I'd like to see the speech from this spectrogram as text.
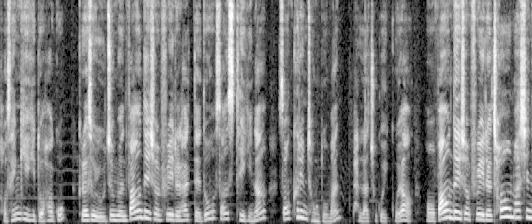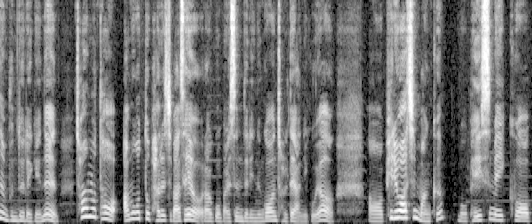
더 생기기도 하고 그래서 요즘은 파운데이션 프리를 할 때도 선스틱이나 선크림 정도만 발라주고 있고요. 어, 파운데이션 프리를 처음 하시는 분들에게는 처음부터 아무것도 바르지 마세요 라고 말씀드리는 건 절대 아니고요. 어, 필요하신 만큼 뭐 베이스 메이크업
